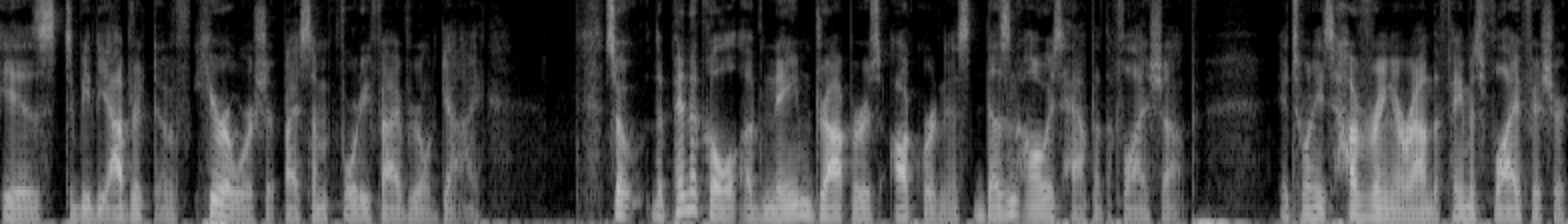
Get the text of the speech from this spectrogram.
is to be the object of hero worship by some 45 year old guy. So the pinnacle of name dropper's awkwardness doesn't always happen at the fly shop. It's when he's hovering around the famous fly fisher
